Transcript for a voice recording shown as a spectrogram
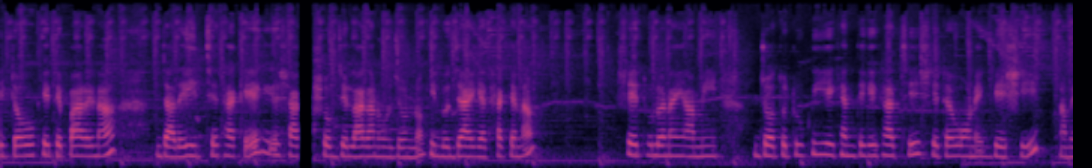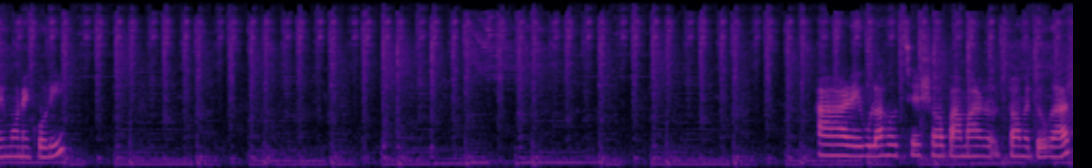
এটাও খেতে পারে না, যাদের ইচ্ছে থাকে শাক সবজি লাগানোর জন্য, কিন্তু জায়গা থাকে না। সে তুলনায় আমি যতটুকুই এখান থেকে খাচ্ছি, সেটাও অনেক বেশি, আমি মনে করি। আর এগুলা হচ্ছে সব আমার টমেটো গাছ।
